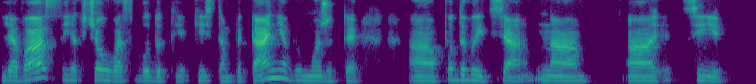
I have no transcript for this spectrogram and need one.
для вас. Якщо у вас будуть якісь там питання, ви можете а, подивитися на а, ці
